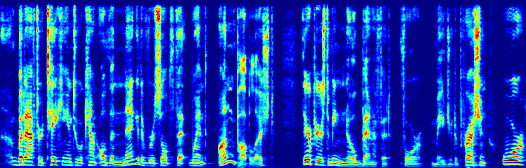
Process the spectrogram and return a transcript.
Uh, but after taking into account all the negative results that went unpublished, there appears to be no benefit for major depression or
